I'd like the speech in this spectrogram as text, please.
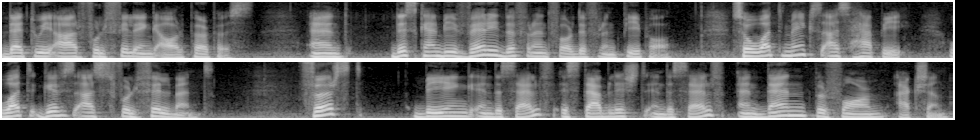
that we are fulfilling our purpose. And this can be very different for different people. So, what makes us happy? What gives us fulfillment? First, being in the self, established in the self, and then perform action.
